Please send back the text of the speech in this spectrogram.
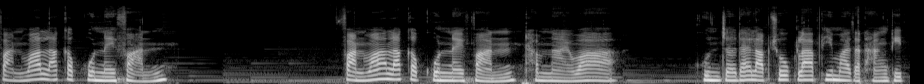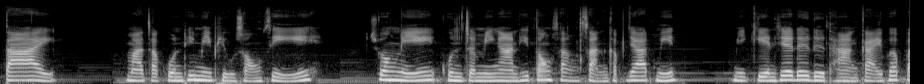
ฝันว่ารักกับคนในฝัน ฝันว่ารักกับคนในฝันทำนายว่า คุณจะได้รับโชคลาภที่มาจากทางทิศใต้ มาจากคนที่มีผิวสองสี ช่วงนี้คุณจะมีงานที่ต้องสั่งสรรค์กับญาติมิตร มีเกณฑ์ที่จะได้เดินทางไกลเพื่อไป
